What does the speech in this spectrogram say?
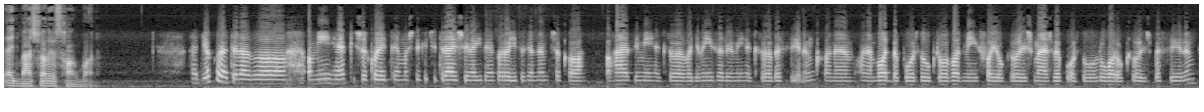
egymással összhangban? Hát gyakorlatilag a, a méhek, és akkor itt én most egy kicsit rá is világítanak arra, hogy itt nem csak a, a házi méhekről, vagy a mézelő méhekről beszélünk, hanem, hanem vadbeporzókról, vadméhfajokról és más beporzó rovarokról is beszélünk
